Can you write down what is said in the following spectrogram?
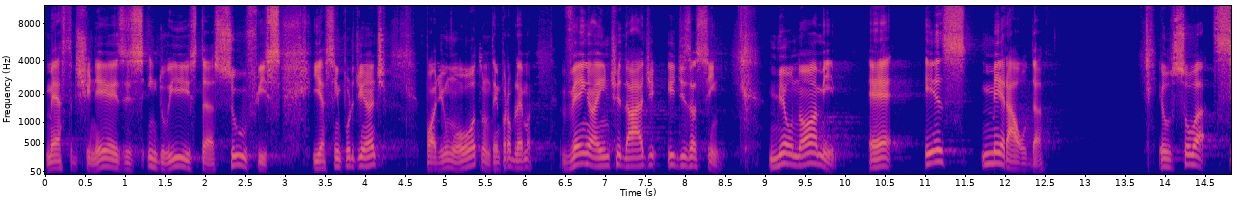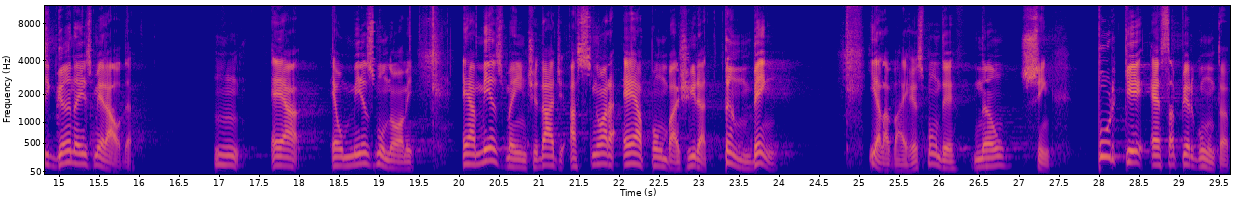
mestres chineses, hinduístas, sufis e assim por diante, pode um ou outro, não tem problema, vem a entidade e diz assim: Meu nome é Esmeralda. Eu sou a cigana Esmeralda. Hum, é, a, é o mesmo nome é a mesma entidade? A senhora é a pombagira também? E ela vai responder: não, sim. Por que essa pergunta?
